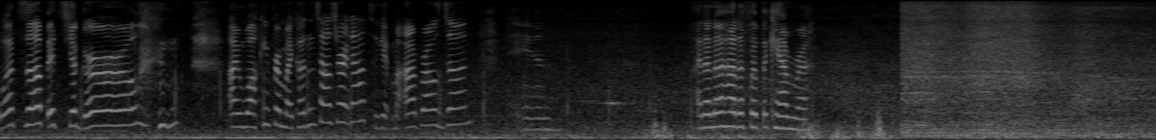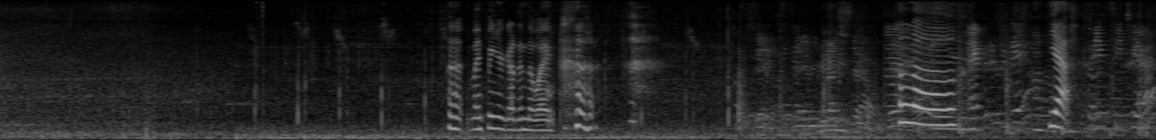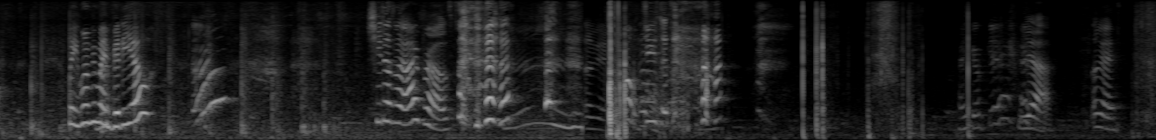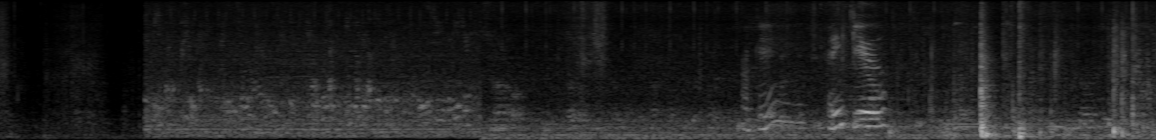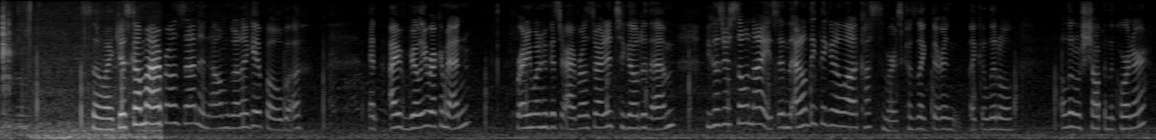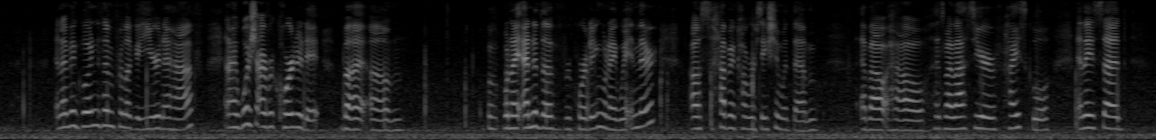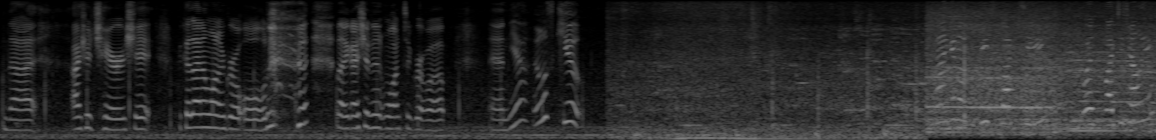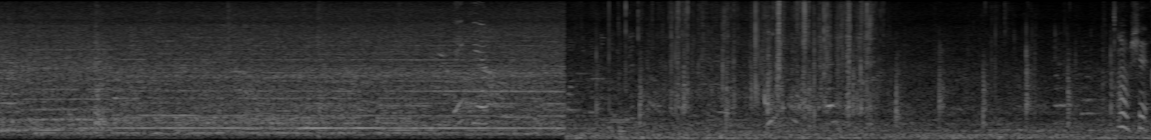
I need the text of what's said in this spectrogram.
What's up? It's your girl. I'm walking from my cousin's house right now to get my eyebrows done and I don't know how to flip the camera. my finger got in the way. Hello. Yeah. Wait, you want to be my video? She does my eyebrows. okay. Oh, Jesus. Are you okay? yeah. Okay. Okay. Thank you. So I just got my eyebrows done and now I'm gonna get boba. And I really recommend for anyone who gets their eyebrows threaded to go to them because they're so nice and I don't think they get a lot of customers because like they're in like a little a little shop in the corner and I've been going to them for like a year and a half and I wish I recorded it but um but when I ended the recording when I went in there I was having a conversation with them about how it's my last year of high school and they said that I should cherish it because I don't want to grow old. like I shouldn't want to grow up. And yeah, it was cute. Can I get a peach black tea with lychee jelly? Thank you. Oh shit.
